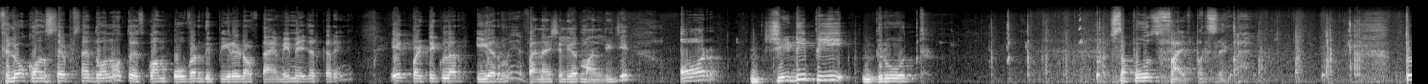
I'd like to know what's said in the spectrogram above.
फिलो कॉन्सेप्ट हैं दोनों तो इसको हम over the period of time ही मेजर करेंगे। एक पर्टिकुलर ईयर में फाइनेंशियल ईयर मान लीजिए, और जीडीपी ग्रोथ सपोज़ 5 परसेंट है। तो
